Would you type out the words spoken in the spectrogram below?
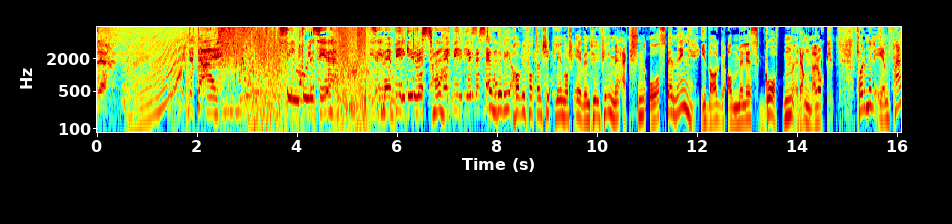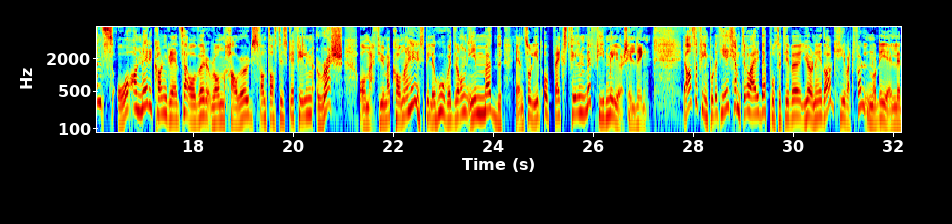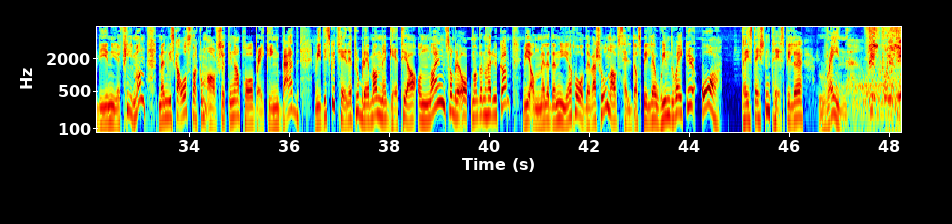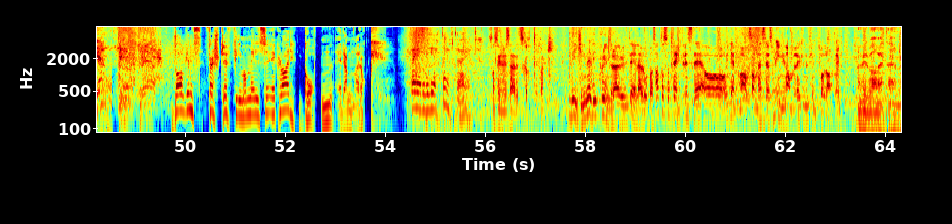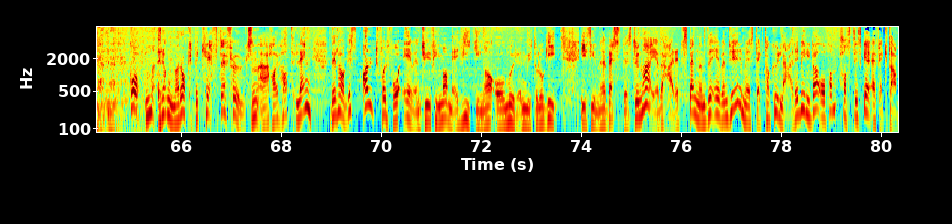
P3. Dette er Filmpolitiet med Birger Vestmo. Endelig har vi fått en skikkelig norsk eventyrfilm med action og spenning. I dag anmeldes Gåten Ragnarok. Formel 1-fans og Arner kan glede seg over Ron Howards fantastiske film Rush, og Matthew McConaughey spiller hovedrollen i Mud, en solid oppvekstfilm med fin miljøskildring. Ja, så Filmpolitiet kommer til å være i det positive hjørnet i dag, i hvert fall når det gjelder de nye filmene, men vi skal også snakke om avslutninga på Breaking Bad. Vi diskuterer problemene med GTA Online, som ble åpna denne uka. Vi anmelder den nye HD-versjonen av Zelda-spillet Windwaker, og PlayStation 3-spillet Rain. Dagens første filmanmeldelse er klar, Gåten Ragnarok. Hva er det vi leter etter her egentlig? Sannsynligvis er det et skattekart. Vikingene de plyndra rundt hele Europa, sant? og så trengte de et sted å, gjemme alt sammen. Et sted som ingen andre kunne finne på å dra til. Jeg vil bare vite hemmeligheten din. Gåten Ragnarok bekrefter følelsen jeg har hatt lenge. Det lages altfor få eventyrfilmer med vikinger og norrøn mytologi. I sine beste stunder er det her et spennende eventyr med spektakulære bilder og fantastiske effekter.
